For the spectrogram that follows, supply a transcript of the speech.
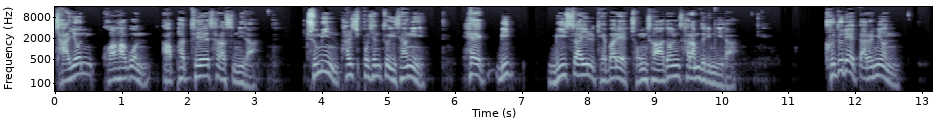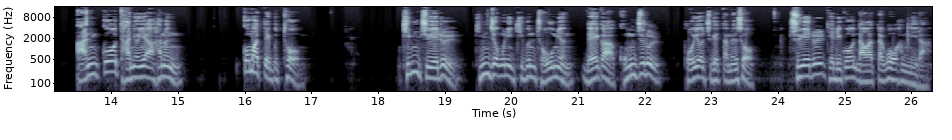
자연과학원 아파트에 살았습니다. 주민 80% 이상이 핵 및 미사일 개발에 종사하던 사람들입니다. 그들에 따르면 안고 다녀야 하는 꼬마 때부터 김주애를 김정은이 기분 좋으면 내가 공주를 보여주겠다면서 주애를 데리고 나왔다고 합니다.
